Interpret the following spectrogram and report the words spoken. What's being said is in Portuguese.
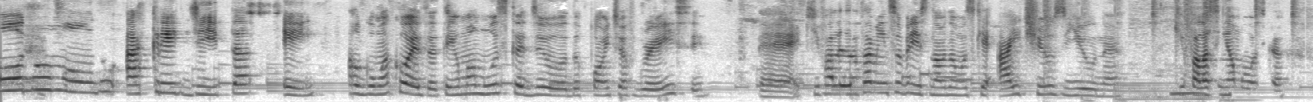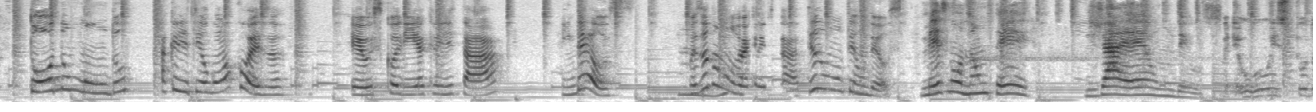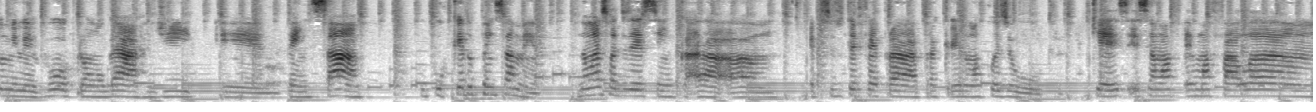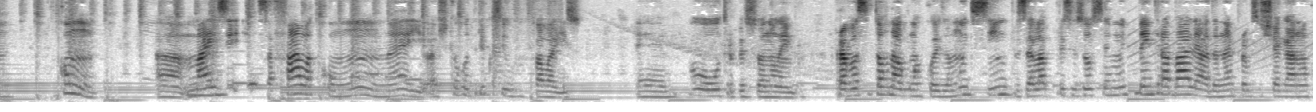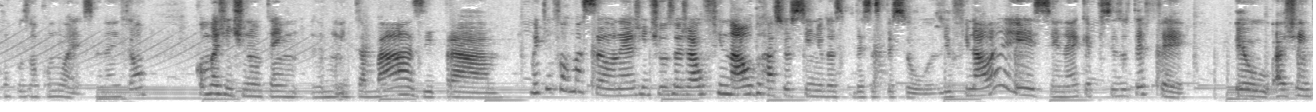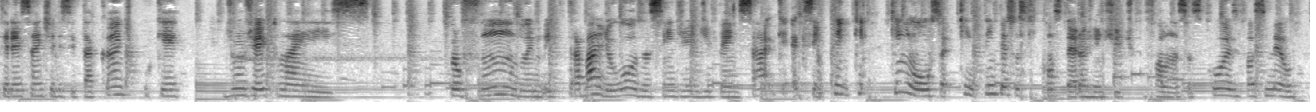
todo mundo acredita em alguma coisa. Tem uma música do, do Point of Grace é, que fala exatamente sobre isso. O nome da música é I Choose You, né? Que fala assim a música. Todo mundo acredita em alguma coisa. Eu escolhi acreditar em Deus. Mas todo uhum. mundo vai acreditar. Todo mundo tem um Deus. Mesmo não ter, já é um Deus. O estudo me levou para um lugar de é, pensar o porquê do pensamento. Não é só dizer assim, é preciso ter fé para crer numa coisa ou outra. Que é, esse é uma, é uma fala comum. Uh, mas essa fala comum, né? E eu acho que é o Rodrigo Silva que fala isso, é, ou outra pessoa, não lembro para você tornar alguma coisa muito simples, ela precisou ser muito bem trabalhada, né, para você chegar numa conclusão como essa, né? Então, como a gente não tem né, muita base para muita informação, né? A gente usa já o final do raciocínio das, dessas pessoas. E o final é esse, né? Que é preciso ter fé. Eu achei interessante ele citar Kant, porque de um jeito mais profundo e, e, trabalhoso, assim, de, de pensar. É que, assim, quem, quem, quem ouça, quem, tem pessoas que consideram a gente, tipo, falando essas coisas, falam assim, meu,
